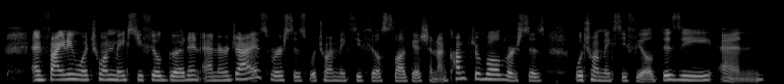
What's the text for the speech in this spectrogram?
and finding which one makes you feel good and energized versus which one makes you feel sluggish and uncomfortable versus which one makes you feel dizzy and,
